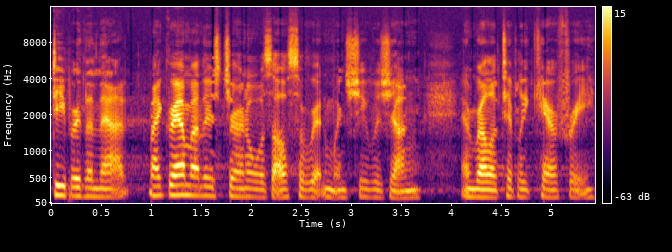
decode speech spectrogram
deeper than that. My grandmother's journal was also written when she was young and relatively carefree.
